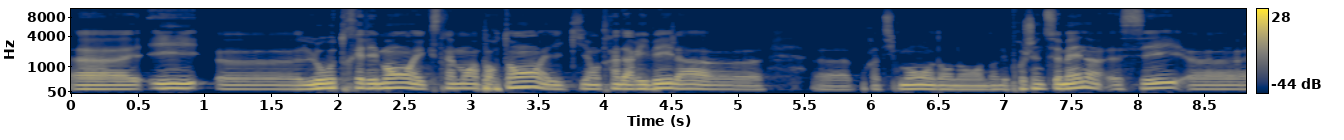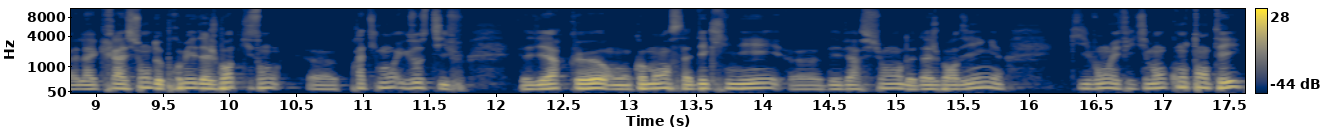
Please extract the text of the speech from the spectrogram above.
Euh, et l'autre élément extrêmement important et qui est en train d'arriver là pratiquement dans, les prochaines semaines, c'est la création de premiers dashboards qui sont pratiquement exhaustifs. C'est-à-dire qu'on commence à décliner des versions de dashboarding qui vont effectivement contenter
